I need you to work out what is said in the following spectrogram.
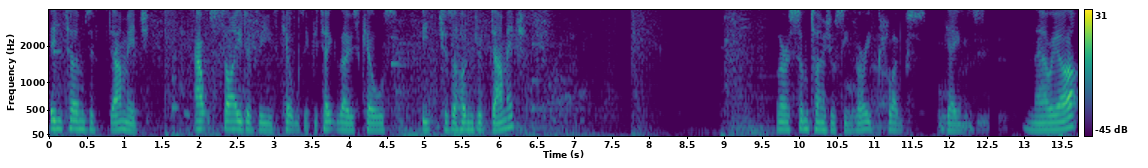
in terms of damage outside of these kills. If you take those kills, each is 100 damage. Whereas sometimes you'll see very close games. There we are.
